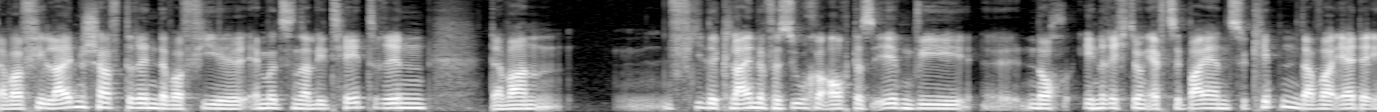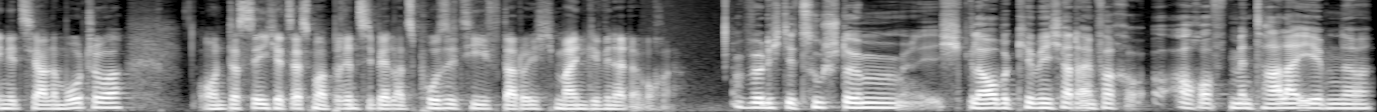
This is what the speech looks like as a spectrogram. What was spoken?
Da war viel Leidenschaft drin, da war viel Emotionalität drin, da waren viele kleine Versuche auch, das irgendwie äh, noch in Richtung FC Bayern zu kippen. Da war er der initiale Motor. Und das sehe ich jetzt erstmal prinzipiell als positiv, dadurch mein Gewinner der Woche würde ich dir zustimmen. Ich glaube, Kimmich hat einfach auch auf mentaler Ebene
